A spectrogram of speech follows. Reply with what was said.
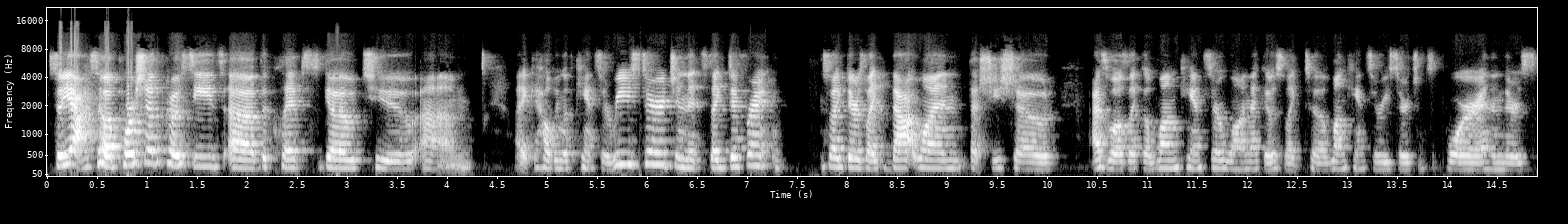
So yeah, so a portion of the proceeds of the clips go to um, like helping with cancer research, and it's like different. So like there's like that one that she showed, as well as like a lung cancer one that goes like to lung cancer research and support, and then there's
